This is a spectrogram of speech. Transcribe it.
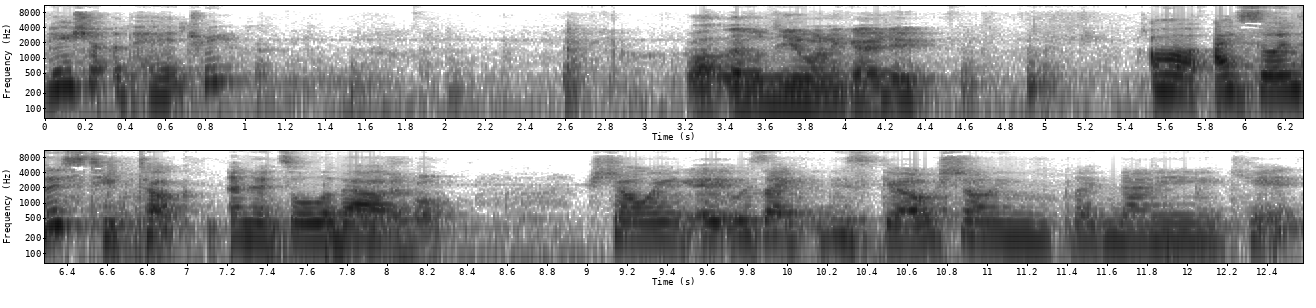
Who you shut the pantry? What level do you want to go to? Oh, I saw this TikTok and it's all about Whatever. showing, it was like this girl showing like nannying a kid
